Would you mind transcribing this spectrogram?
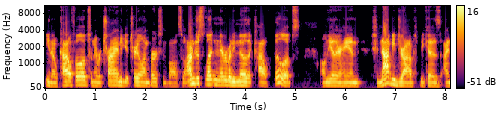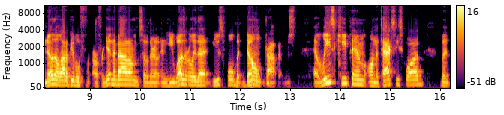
you know, Kyle Philips, and they were trying to get Treylon Burks involved. So I'm just letting everybody know that Kyle Philips, on the other hand, should not be dropped because I know that a lot of people f- are forgetting about him. So there, and he wasn't really that useful, but don't drop him. Just at least keep him on the taxi squad, but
